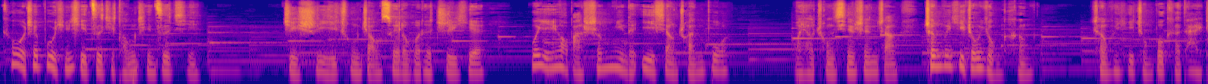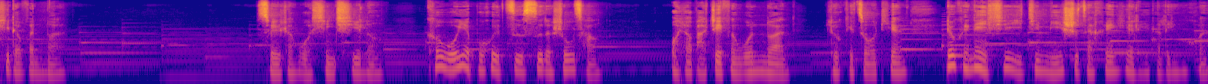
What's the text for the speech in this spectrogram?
可我却不允许自己同情自己。即使一虫嚼碎了我的枝叶，我也要把生命的意象传播。我要重新生长，成为一种永恒，成为一种不可代替的温暖。虽然我心凄冷，可我也不会自私的收藏。我要把这份温暖。留给昨天，留给那些已经迷失在黑夜里的灵魂。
